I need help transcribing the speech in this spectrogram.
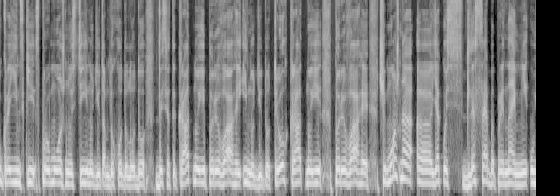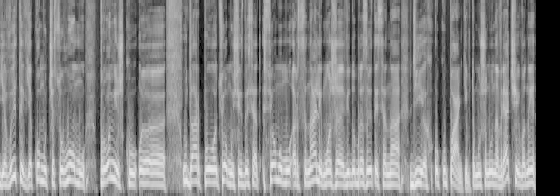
українські спроможності, іноді там доходило до десятикратної переваги, іноді до трьохкратної переваги. Чи можна е, якось для себе принаймні уявити, в якому часовому проміжку е, удар по цьому 67-му арсеналі може відобразитися на діях окупантів? Тому що ну навряд чи вони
